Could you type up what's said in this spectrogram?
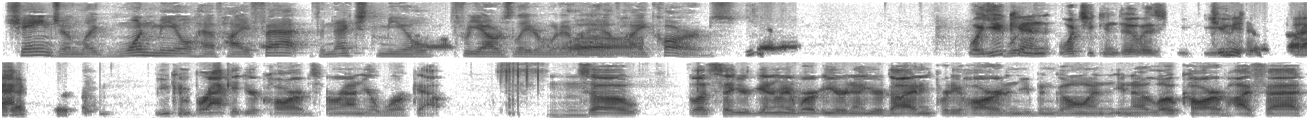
change them? Like one meal have high fat, the next meal three hours later, whatever, uh, have high carbs. Yeah. Well, you can. What you can do is you, can, bracket, you can bracket your carbs around your workout. Mm-hmm. So let's say you're getting ready to work. You're you know, you're dieting pretty hard, and you've been going you know low carb, high fat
